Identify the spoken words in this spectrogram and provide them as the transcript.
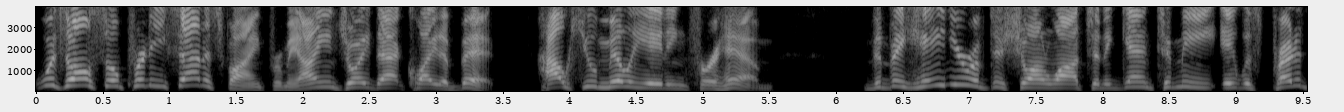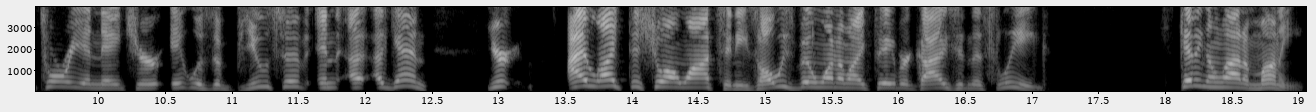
was also pretty satisfying for me. I enjoyed that quite a bit. How humiliating for him. The behavior of Deshaun Watson, again, to me, it was predatory in nature. It was abusive. And uh, again, you're I like Deshaun Watson. He's always been one of my favorite guys in this league. He's getting a lot of money.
